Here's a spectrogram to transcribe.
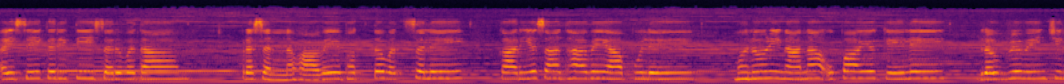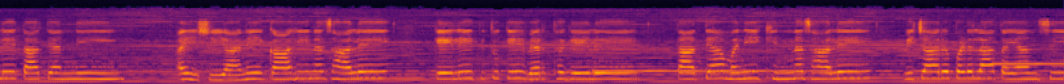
ऐसे करीती सर्वदा. प्रसन्न व्हावे भक्त वत्सले कार्य साधावे आपुले. म्हणून नाना उपाय केले द्रव्य वेंचिले तात्यांनी. ऐशियाने काही न झाले केले तितुके व्यर्थ गेले. तात्या मनी खिन्न झाले विचार पडला तयांसी.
